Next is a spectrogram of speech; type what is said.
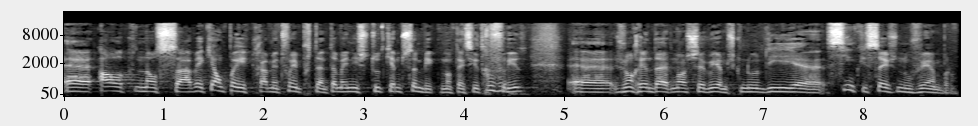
Uh, algo que não se sabe é que há um país que realmente foi importante também nisto tudo, que é Moçambique, não tem sido uhum. referido. Uh, João Rendeiro, nós sabemos que no dia 5 e 6 de novembro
